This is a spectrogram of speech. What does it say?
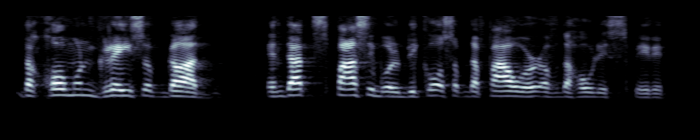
the common grace of God. And that's possible because of the power of the Holy Spirit.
